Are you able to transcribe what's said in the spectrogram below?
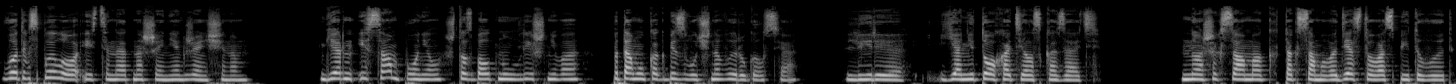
Вот и всплыло истинное отношение к женщинам. Герн и сам понял, что сболтнул лишнего, потому как беззвучно выругался. «Лирия, я не то хотел сказать. Наших самок так с самого детства воспитывают,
